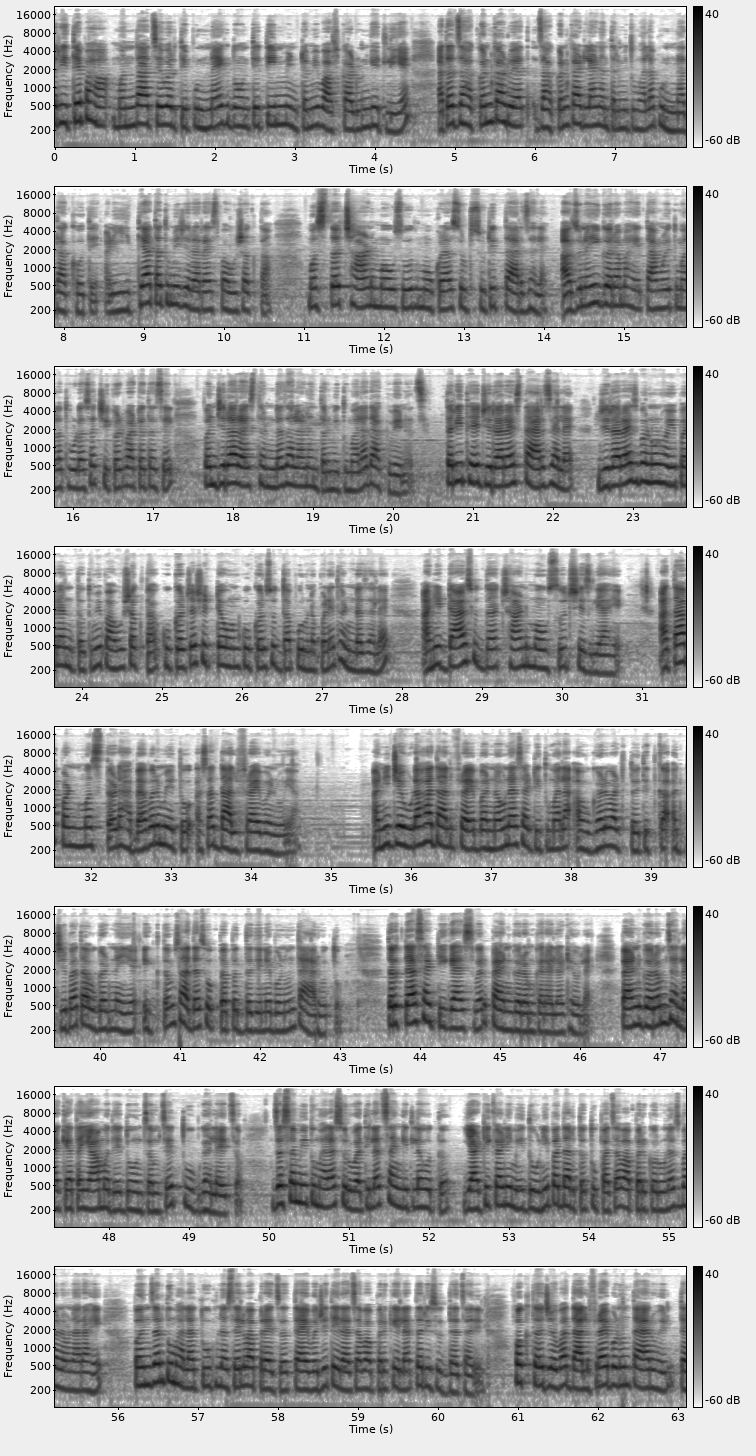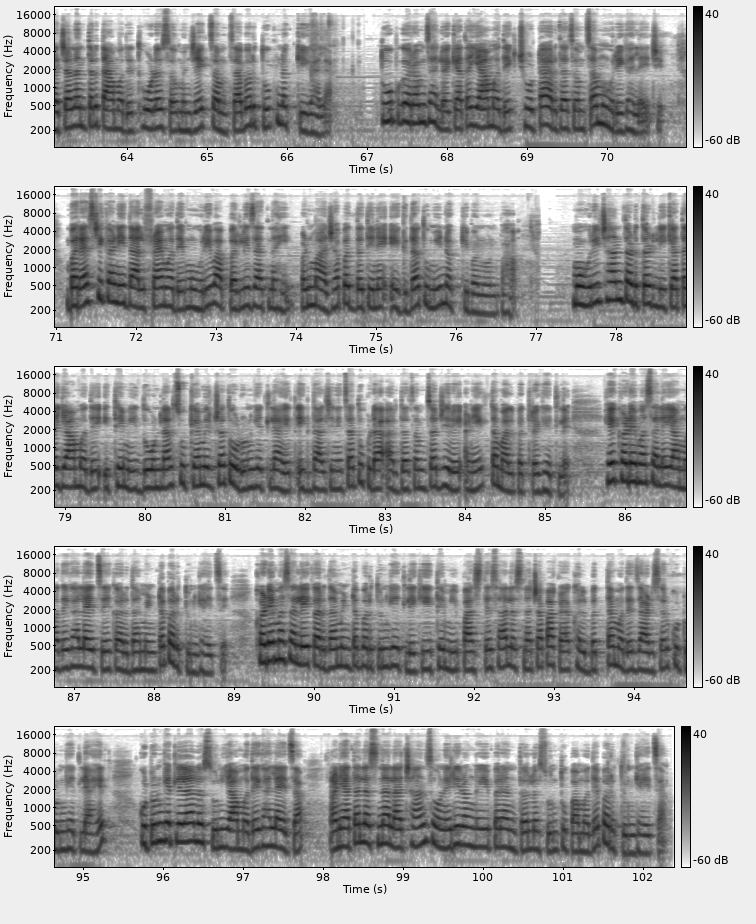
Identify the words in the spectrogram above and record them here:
तर इथे पहा मंद आचेवरती पुन्हा एक दोन ते तीन मिनटं मी वाफ काढून घेतली आहे. आता झाकण काढूयात. झाकण काढल्यानंतर मी तुम्हाला पुन्हा दाखवते. आणि इथे आता तुम्ही जिरा राईस पाहू शकता. मस्त छान मऊसूद मोकळा सुटसुटीत तयार झाला आहे अजूनही गरम आहे त्यामुळे तुम्हाला थोडासा चिकट वाटत असेल पण जिरा राईस थंड झाल्यानंतर मी तुम्हाला दाखवेनच. तर इथे जिरा राईस तयार झाला आहे जिरा राईस बनवून होईपर्यंत तुम्ही पाहू शकता कुकरच्या शिट्ट्या होऊन कुकरसुद्धा पूर्णपणे थंड झाला आहे आणि डाळसुद्धा छान मौसूद शिजली आहे. आता आपण मस्त ढाब्यावर मिळतो असा दाल फ्राय बनवूया. आणि जेवढा हा दाल फ्राय बनवण्यासाठी तुम्हाला अवघड वाटतोय तितका अजिबात अवघड नाही आहे एकदम साध्या सोप्या पद्धतीने बनवून तयार होतो. तर त्यासाठी गॅसवर पॅन गरम करायला ठेवला आहे पॅन गरम झाला की आता यामध्ये दोन चमचे तूप घालायचं. जसं मी तुम्हाला सुरुवातीलाच सांगितलं होतं या ठिकाणी मी दोन्ही पदार्थ तुपाचा वापर करूनच बनवणार आहे. पण जर तुम्हाला तूप नसेल वापरायचं त्याऐवजी तेलाचा वापर केला तरीसुद्धा चालेल. फक्त जेव्हा दाल फ्राय बनून तयार होईल त्याच्यानंतर त्यामध्ये थोडंसं म्हणजे एक चमचाभर तूप नक्की घाला. तूप गरम झालं की आता यामध्ये एक छोटा अर्धा चमचा मोहरी घालायची. बऱ्याच ठिकाणी दाल फ्रायमध्ये मोहरी वापरली जात नाही पण माझ्या पद्धतीने एकदा तुम्ही नक्की बनवून पहा. मोहरी छान तडतडली की आता यामध्ये इथे मी दोन लाल सुक्या मिरच्या तोडून घेतल्या आहेत. एक दालचिनीचा तुकडा अर्धा चमचा जिरे आणि एक तमालपत्र घेतले. हे खडे मसाले यामध्ये घालायचे एक अर्धा मिनटं परतून घ्यायचे. खडे मसाले एक अर्धा मिनटं परतून घेतले की इथे मी पाच ते सहा लसणाच्या पाकळ्या खलबत्त्यामध्ये जाडसर कुटून घेतल्या आहेत. कुटून घेतलेला लसूण यामध्ये घालायचा आणि आता लसणाला छान सोनेरी रंग येईपर्यंत लसूण तुपामध्ये परतून घ्यायचा.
